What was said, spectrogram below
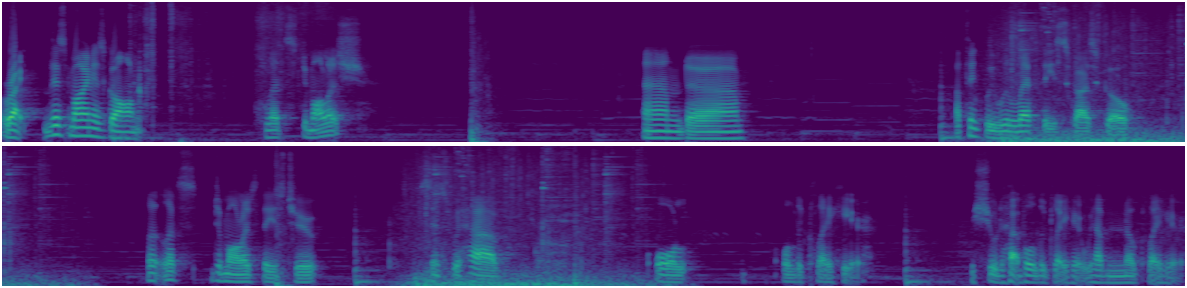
Right, this mine is gone. Let's demolish. And uh, I think we will let these guys go. Let, let's demolish these two since we have all all the clay here. We should have all the clay here. We have no clay here.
